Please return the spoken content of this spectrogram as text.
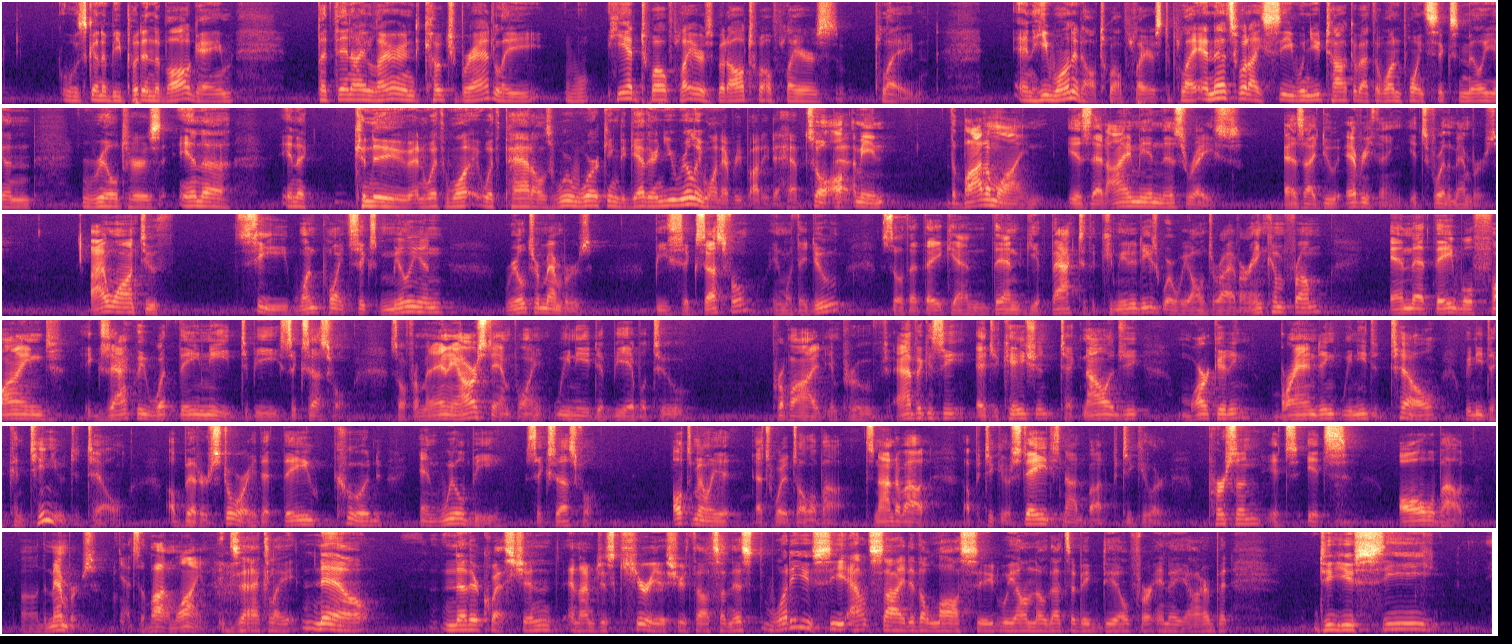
was going to be put in the ball game. But then I learned Coach Bradley, he had 12 players, but all 12 players played and he wanted all 12 players to play. And that's what I see when you talk about the 1.6 million realtors in a in a canoe and with one, with paddles. We're working together, and you really want everybody to have. So uh, that. I mean, the bottom line is that I'm in this race, as I do everything. It's for the members. I want to th- see 1.6 million realtor members be successful in what they do so that they can then give back to the communities where we all derive our income from, and that they will find exactly what they need to be successful. So, from an NAR standpoint, we need to be able to provide improved advocacy, education, technology, marketing, branding. We need to tell, we need to continue to tell a better story that they could and will be successful. Ultimately, that's what it's all about. It's not about a particular state. It's not about a particular person. It's it's all about uh, the members. That's the bottom line. Exactly. Now, another question, and I'm just curious your thoughts on this. What do you see outside of the lawsuit? We all know that's a big deal for NAR, but do you see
